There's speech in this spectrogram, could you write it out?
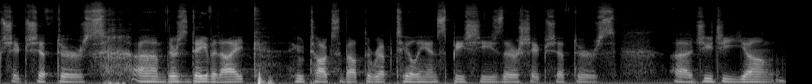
shapeshifters. Um, there's David Icke who talks about the reptilian species that are shapeshifters. Uh, GiGi Young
